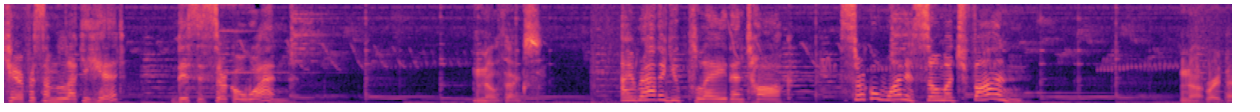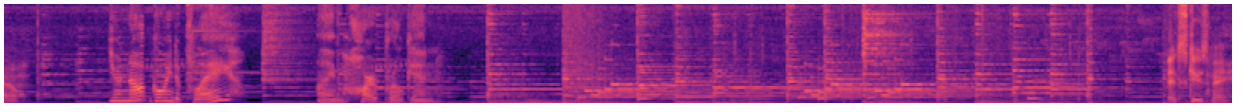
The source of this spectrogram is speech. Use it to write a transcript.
Care for some lucky hit? This is Circle One. No thanks. I'd rather you play than talk. Circle One is so much fun. Not right now. You're not going to play? I'm heartbroken. Excuse me.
